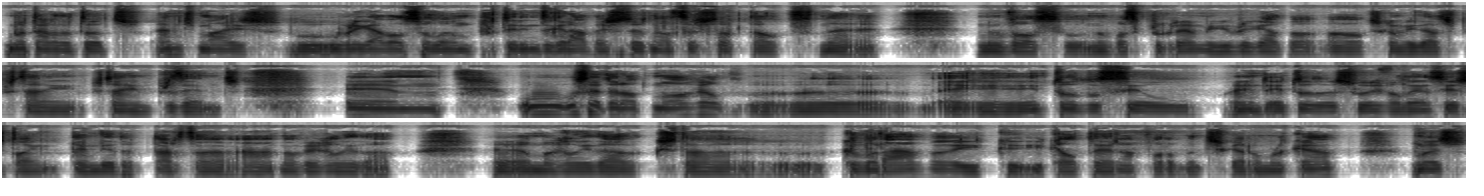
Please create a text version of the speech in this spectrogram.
Boa tarde a todos. Antes de mais, obrigado ao Salão por ter integrado estas nossas Stock Talks na, no, vosso, no vosso programa e obrigado aos convidados por estarem, por estarem presentes. Um, o, o setor automóvel, uh, em, todo o seu, em, em, todas as suas valências, tem, tem de adaptar-se à, à, nova realidade. É uma realidade que está quebrada e que, e que altera a forma de chegar ao mercado, mas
